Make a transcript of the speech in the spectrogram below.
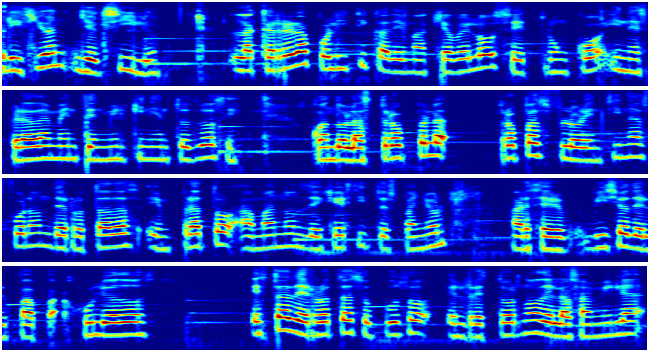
Prisión y exilio. La carrera política de Maquiavelo se truncó inesperadamente en 1512, cuando las tropas, tropas florentinas fueron derrotadas en Prato a manos de ejército español al servicio del Papa Julio II. Esta derrota supuso el retorno de la familia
